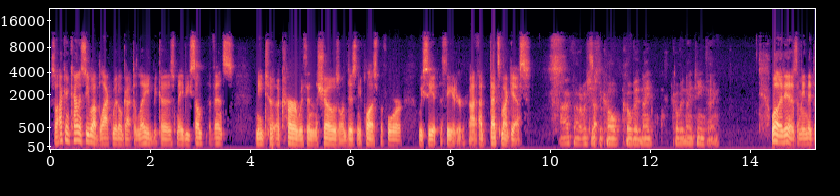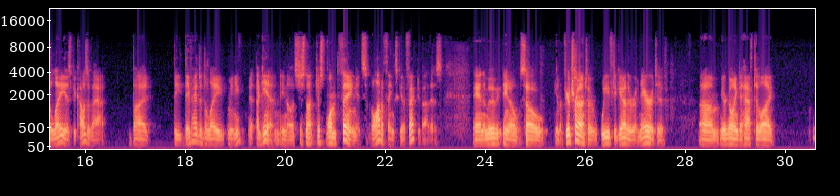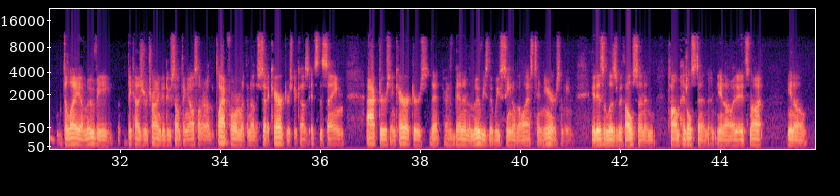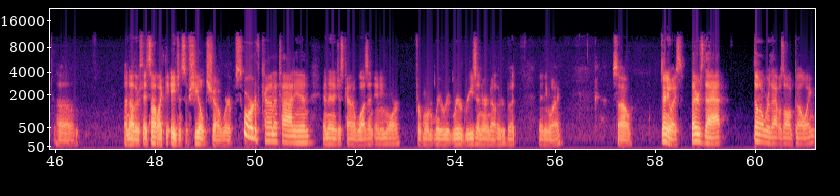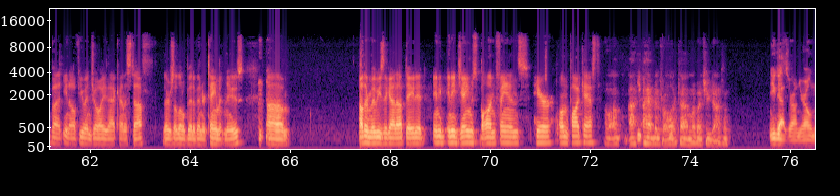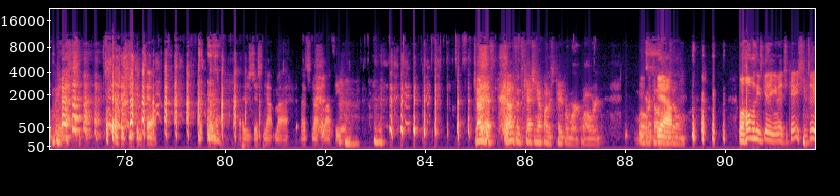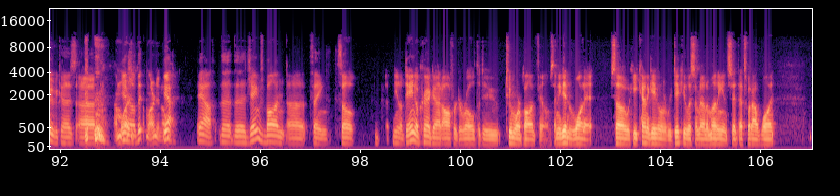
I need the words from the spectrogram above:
So I can kind of see why Black Widow got delayed because maybe some events need to occur within the shows on Disney Plus before we see it in the theater. I, I, that's my guess. I thought it was just so, a COVID COVID nineteen thing. Well, it is. I mean, the delay is because of that, but the, they've had to delay. I mean, you, again, you know, it's just not just one thing. It's a lot of things get affected by this, and the movie, you know, so you know, if you're trying to weave together a narrative, um, you're going to have to like delay a movie because you're trying to do something else on another platform with another set of characters because it's the same actors and characters that have been in the movies that we've seen over the last 10 years. I mean, it is Elizabeth Olsen and Tom Hiddleston and you know, it, it's not, you know, um, another th- it's not like the Agents of Shield show where it was sort of kind of tied in and then it just kind of wasn't anymore for one weird, weird reason or another, but anyway. So, anyways, there's that don't know where that was all going, but you know, if you enjoy that kind of stuff, there's a little bit of entertainment news. Um, other movies that got updated. Any any James Bond fans here on the podcast? Oh, I'm, I, I have been for a long time. What about you, Jonathan? You guys are on your own with movies, as you can tell. that is just not my. That's not my field. Jonathan's, Jonathan's catching up on his paperwork while we're while we're talking yeah. film. well, hopefully he's getting an education too, because uh, I'm learning. Know, the, I'm learning. yeah, yeah. The the James Bond uh, thing. So, you know, Daniel Craig got offered a role to do two more Bond films, and he didn't want it. So he kind of gave him a ridiculous amount of money and said, "That's what I want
